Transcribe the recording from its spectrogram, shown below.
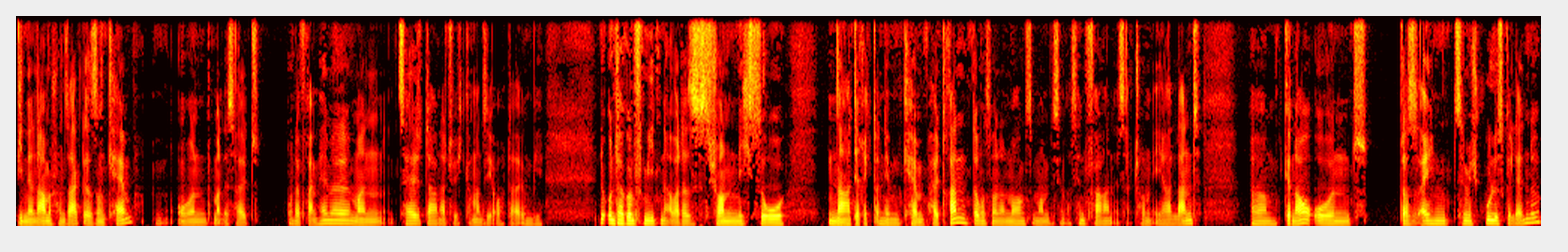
wie der Name schon sagt, das ist ein Camp und man ist halt unter freiem Himmel, man zählt da, natürlich kann man sich auch da irgendwie eine Unterkunft mieten, aber das ist schon nicht so nah direkt an dem Camp halt dran. Da muss man dann morgens immer ein bisschen was hinfahren, ist halt schon eher Land. Ähm, genau, und das ist eigentlich ein ziemlich cooles Gelände.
